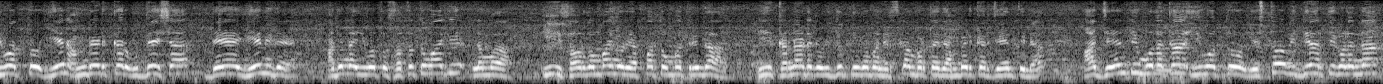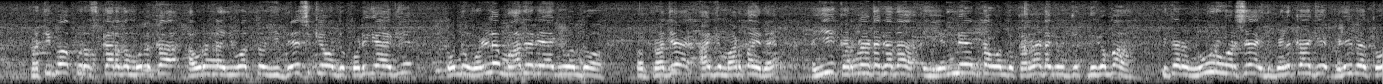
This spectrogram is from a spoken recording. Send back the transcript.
ಇವತ್ತು ಏನು ಅಂಬೇಡ್ಕರ್ ಉದ್ದೇಶ, ದೇಹ ಏನಿದೆ, ಅದನ್ನು ಇವತ್ತು ಸತತವಾಗಿ ನಮ್ಮ ಈ ಸಾವಿರದ ಒಂಬೈನೂರ ಎಪ್ಪತ್ತೊಂಬತ್ತರಿಂದ ಈ ಕರ್ನಾಟಕ ವಿದ್ಯುತ್ ನಿಗಮ ನಡೆಸ್ಕೊಂಡು ಬರ್ತಾ ಇದೆ ಅಂಬೇಡ್ಕರ್ ಜಯಂತಿನ. ಆ ಜಯಂತಿ ಮೂಲಕ ಇವತ್ತು ಎಷ್ಟೋ ವಿದ್ಯಾರ್ಥಿಗಳನ್ನು ಪ್ರತಿಭಾ ಪುರಸ್ಕಾರದ ಮೂಲಕ ಅವರನ್ನು ಇವತ್ತು ಈ ದೇಶಕ್ಕೆ ಒಂದು ಕೊಡುಗೆಯಾಗಿ, ಒಂದು ಒಳ್ಳೆ ಮಾದರಿಯಾಗಿ, ಒಂದು ಪ್ರಜೆ ಆಗಿ ಮಾಡ್ತಾ ಇದೆ. ಈ ಕರ್ನಾಟಕದ ಎಮ್ಮೆ ಅಂತ ಒಂದು ಕರ್ನಾಟಕ ವಿದ್ಯುತ್ ನಿಗಮ ಇದರ ನೂರು ವರ್ಷ ಇದು ಬೆಳಕಾಗಿ ಬೆಳಿಬೇಕು.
